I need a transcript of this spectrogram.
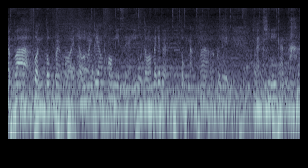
แบบว่าฝนตกปล่อยๆ แต่ว่ามันก็ยังพอมีแสงอยู่ แต่ว่าไม่ได้แบบตกหนักมากเราก็เลยแวะที่นี่กันนะคะ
